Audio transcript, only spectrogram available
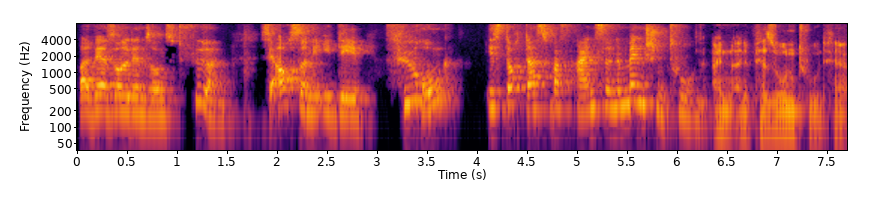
weil wer soll denn sonst führen? Ist ja auch so eine Idee. Führung ist doch das, was einzelne Menschen tun. Eine, eine Person tut, ja.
